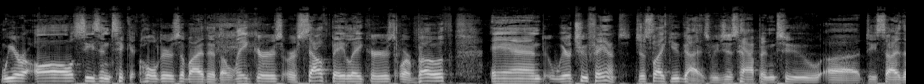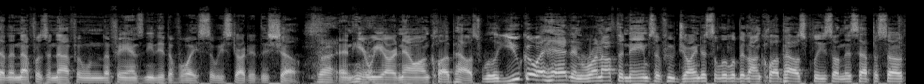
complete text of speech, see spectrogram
we are all season ticket holders of either the Lakers or South Bay Lakers or both, and we're true fans, just like you guys. We just happened to uh, decide that enough was enough, and when the fans needed a voice, so we started this show. Right. And here we are now on Clubhouse. Will you go ahead and run off the names of who joined us a little bit on Clubhouse, please, on this episode?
